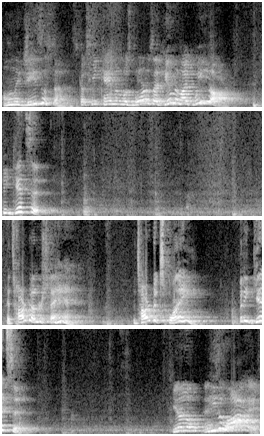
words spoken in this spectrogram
Only Jesus does because he came and was born as a human like we are. He gets it. It's hard to understand. It's hard to explain, but he gets it. You know, and he's alive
